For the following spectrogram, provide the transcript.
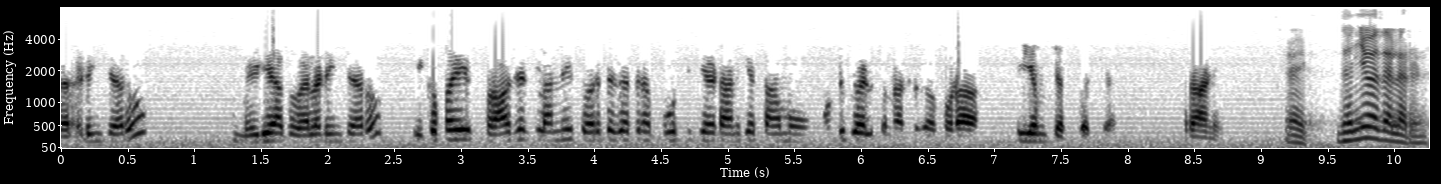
వెల్లడించారు. మీడియాకు వెల్లడించారు. ఇకపై ప్రాజెక్టులన్నీ త్వరితగతిన పూర్తి చేయడానికి తాము ముందుకు వెళ్తున్నట్లుగా కూడా సీఎం చెప్పుకొచ్చారు. రాణి. ధన్యవాదాలు అరుణ్.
